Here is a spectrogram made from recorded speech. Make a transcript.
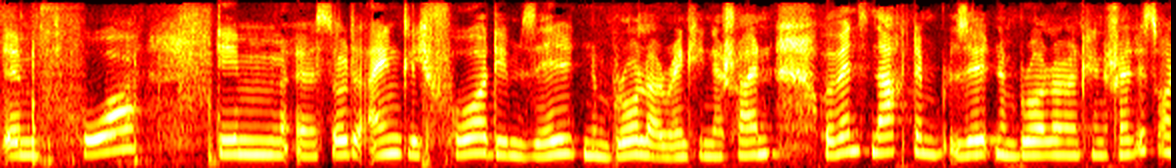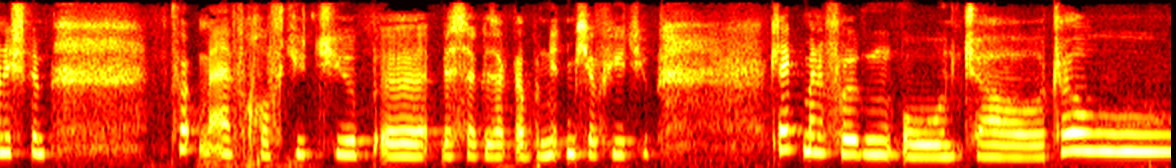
ähm, vor dem, äh, es sollte eigentlich vor dem seltenen Brawler-Ranking erscheinen. Aber wenn es nach dem seltenen Brawler-Ranking erscheint, ist auch nicht schlimm. Folgt mir einfach auf YouTube, äh, besser gesagt, abonniert mich auf YouTube. Liked meine Folgen und ciao, ciao.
